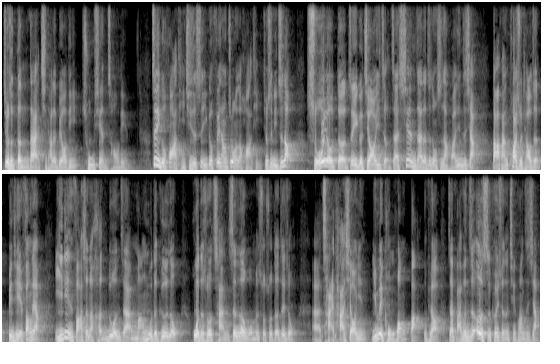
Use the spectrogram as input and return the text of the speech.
就是等待其他的标的出现超跌。这个话题其实是一个非常重要的话题，就是你知道，所有的这个交易者在现在的这种市场环境之下，大盘快速调整，并且也放量，一定发生了很多人在盲目的割肉，或者说产生了我们所说的这种呃踩踏效应，因为恐慌把股票在百分之二十亏损的情况之下，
